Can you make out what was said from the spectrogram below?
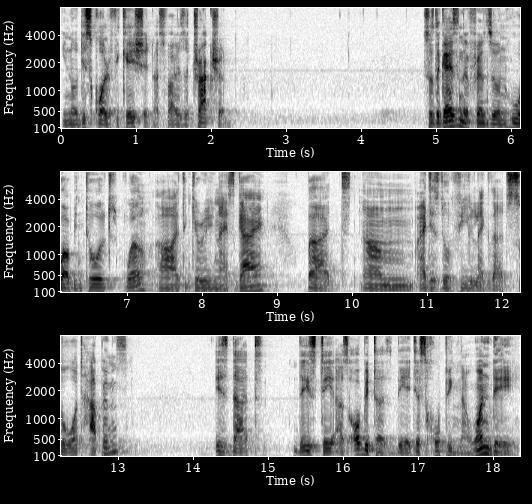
you know, disqualification as far as attraction. So the guys in the friend zone who have been told, well, uh, I think you're a really nice guy, but um, I just don't feel like that. So what happens is that they stay as orbiters. They are just hoping that one day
